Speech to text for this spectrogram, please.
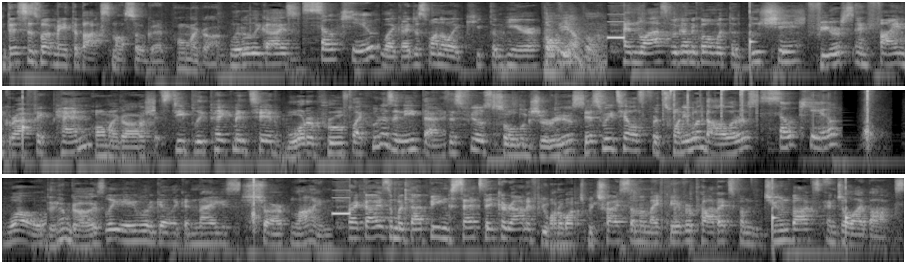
This is what made the box smell so good. Oh my god. Literally, guys, So cute. like I just want to like keep them here. Oh, Forever. And last, we're gonna go in with the Boucher Fierce. and Fine Graphic Pen. Oh my gosh. It's deeply pigmented. Waterproof. Like, who doesn't need that? This feels so. So luxurious. This retails for $21. So cute. Whoa. Damn guys. Really able to get like a nice sharp line. Alright guys, and with that being said, stick around if You wanna watch me try some of my favorite products from the June box and July box.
